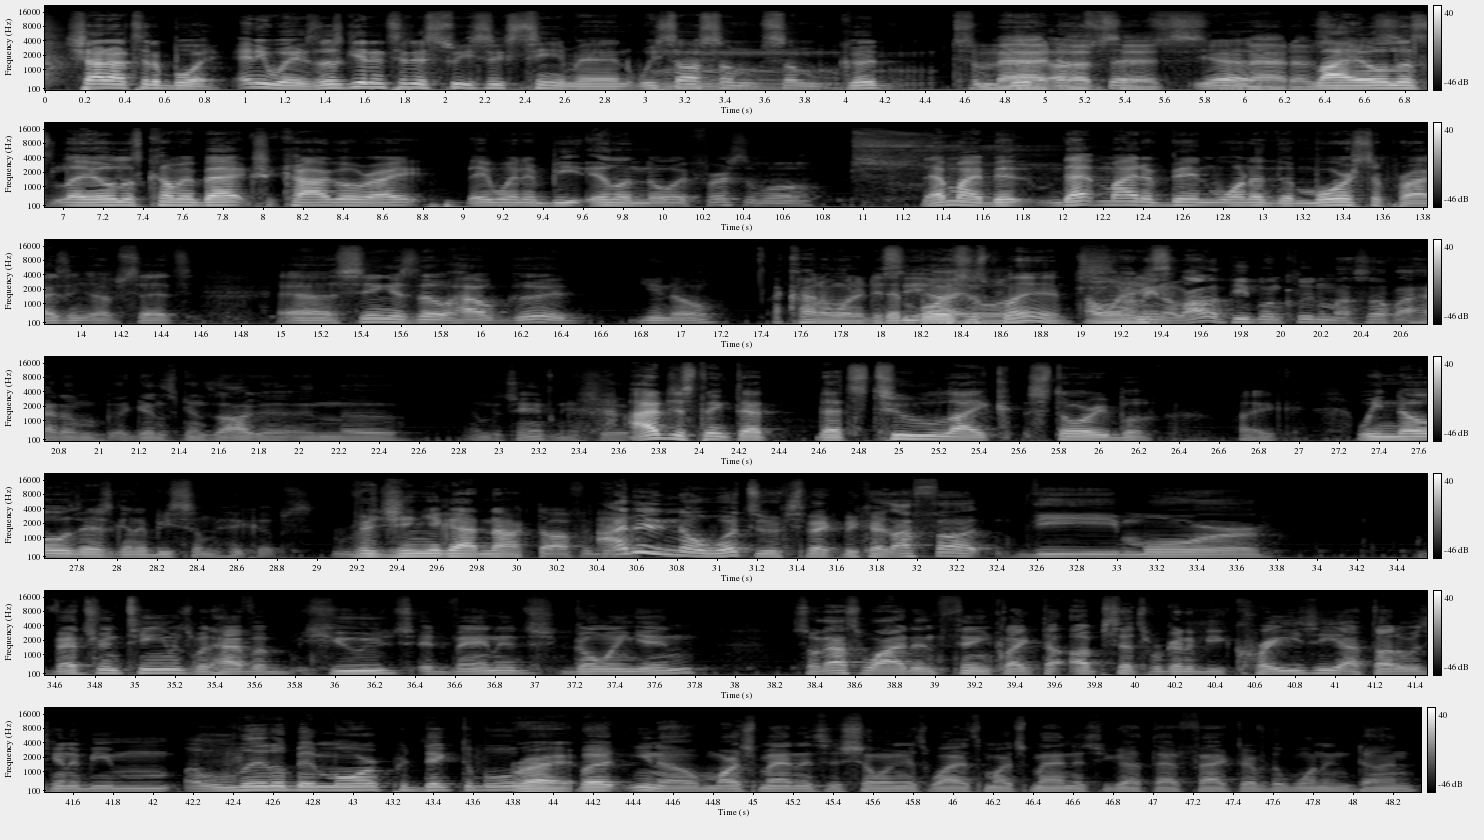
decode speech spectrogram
shout out to the boy. Anyways, let's get into this Sweet 16, man. We saw some some good some Mad good upsets. Yeah, Mad upsets. Loyola's Loyola's coming back. Chicago, right? They went and beat Illinois. First of all, that might be that might have been one of the more surprising upsets. Uh, seeing as though how good you know I kind of wanted to Them see boys was Iowa. playing. I wanted I to mean, see- a lot of people, including myself, I had them against Gonzaga in the in the championship. I just think that that's too like storybook. Like we know there's gonna be some hiccups. Virginia got knocked off again. I didn't know what to expect because I thought the more veteran teams would have a huge advantage going in. So that's why I didn't think like the upsets were going to be crazy. I thought it was going to be m- a little bit more predictable. Right. But, you know, March Madness is showing us why it's March Madness. You got that factor of the one and done.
